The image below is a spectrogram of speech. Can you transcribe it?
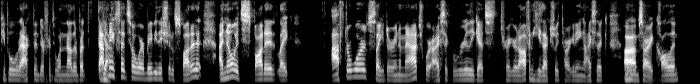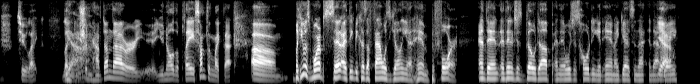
people would act indifferent to one another, but that Yeah. makes it so where maybe they should have spotted it. I know it's spotted like afterwards, like during a match where Isaac really gets triggered off and he's actually targeting Isaac. Uh, Mhm. I'm sorry, Colin to like like Yeah. you shouldn't have done that or you, you know the play, something like that. Um, but he was more upset, I think, because a fan was yelling at him before, and then and then it just built up, and it was just holding it in, I guess, in that in that Yeah. way.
